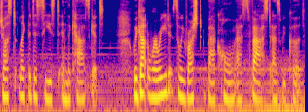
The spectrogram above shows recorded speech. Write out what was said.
just like the deceased in the casket. We got worried, so we rushed back home as fast as we could.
